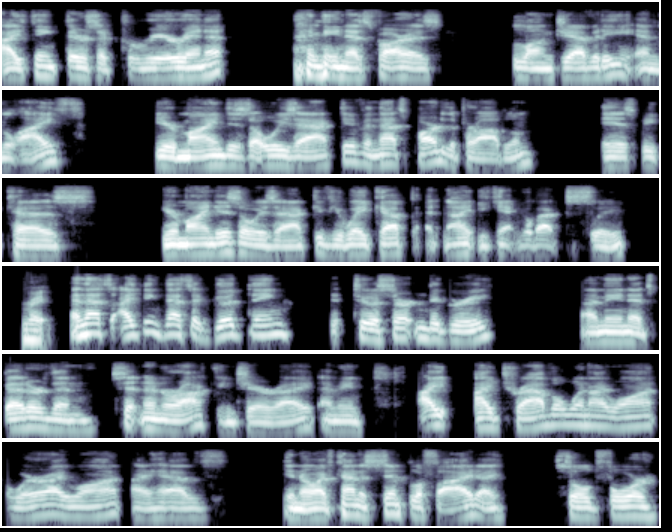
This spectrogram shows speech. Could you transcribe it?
I think there's a career in it. I mean, as far as longevity and life, your mind is always active. And that's part of the problem is because your mind is always active. You wake up at night, you can't go back to sleep. Right. And that's, I think that's a good thing to a certain degree. I mean, it's better than sitting in a rocking chair, right? I mean, I I travel when I want, where I want. I have, you know, I've kind of simplified. I sold four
